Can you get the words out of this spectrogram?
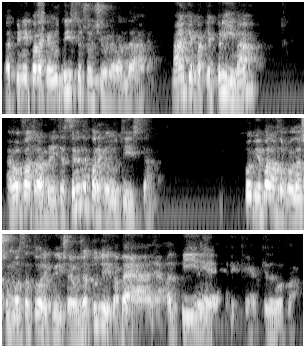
Alpini paracadutisti nessuno ci voleva andare. ma anche perché prima avevo fatto l'abilitazione da paracadutista, poi mio padre ha fatto quello da mostratore, quindi c'avevo già tutto, dico, vabbè, alpini, e, che, che devo fare?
